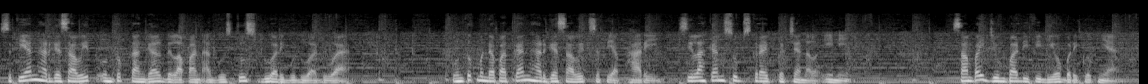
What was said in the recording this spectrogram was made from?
Sekian harga sawit untuk tanggal 8 Agustus 2022. Untuk mendapatkan harga sawit setiap hari, silahkan subscribe ke channel ini. Sampai jumpa di video berikutnya.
